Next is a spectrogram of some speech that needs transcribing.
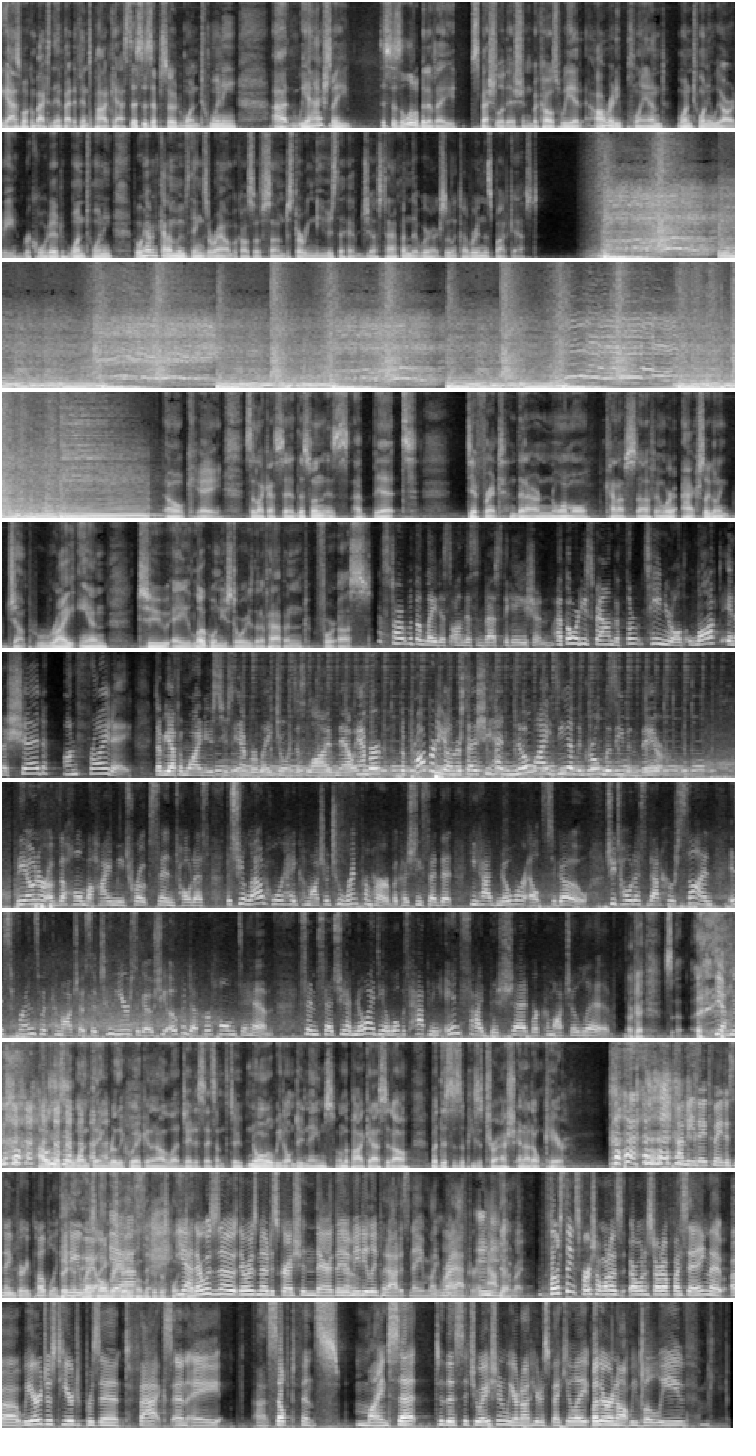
Hey guys, welcome back to the Impact Defense Podcast. This is episode 120. Uh, we actually, this is a little bit of a special edition because we had already planned 120. We already recorded 120, but we're having to kind of move things around because of some disturbing news that have just happened that we're actually going to cover in this podcast. Okay. So, like I said, this one is a bit different than our normal kind of stuff. And we're actually going to jump right in to a local news stories that have happened for us. Let's start with the latest on this investigation. Authorities found the 13 year old locked in a shed on Friday. WFMY News 2's Amber Lake joins us live now. Amber, the property owner says she had no idea the girl was even there. The owner of the home behind me, Trope Sin, told us that she allowed Jorge Camacho to rent from her because she said that he had nowhere else to go. She told us that her son is friends with Camacho, so two years ago she opened up her home to him. Sim said she had no idea what was happening inside this shed where Camacho lived. Okay. So, yeah. I was going to say one thing really quick, and I'll let Jada say something too. Normally, we don't do names on the podcast at all, but this is a piece of trash, and I don't care. I mean, they've made his name very public They- anyway. his name is already. very public at this point. Yeah, there was no there was no discretion there. They No. immediately put out his name like right after it happened. Yeah. Right. First things first, I want to I want to start off by saying that uh, we are just here to present facts and a uh, self defense mindset to this situation. We are not here to speculate whether or not we believe.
